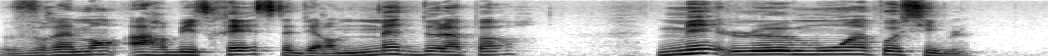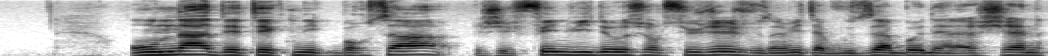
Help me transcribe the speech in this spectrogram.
vraiment arbitrer, c'est-à-dire mettre de l'apport, mais le moins possible. On a des techniques pour ça, j'ai fait une vidéo sur le sujet, je vous invite à vous abonner à la chaîne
